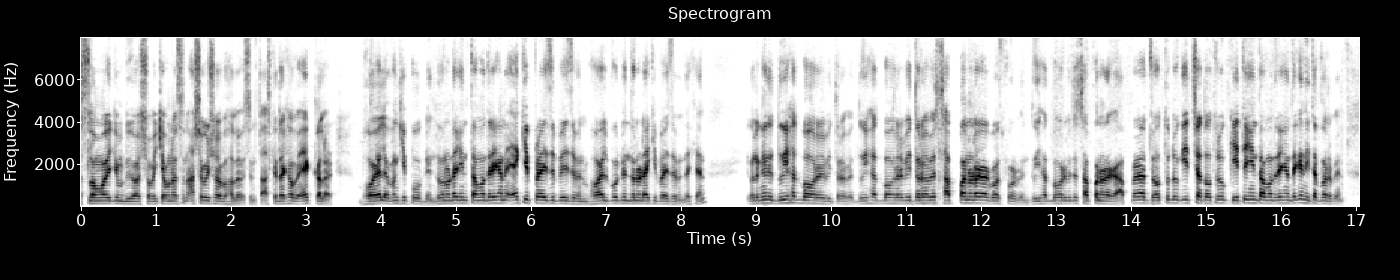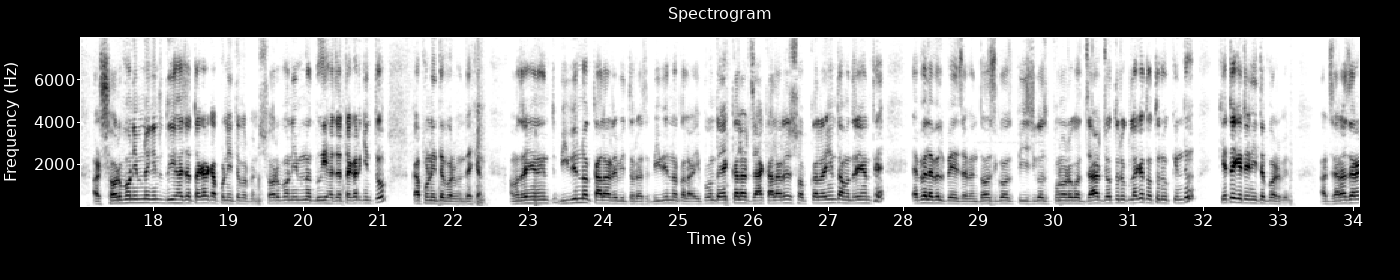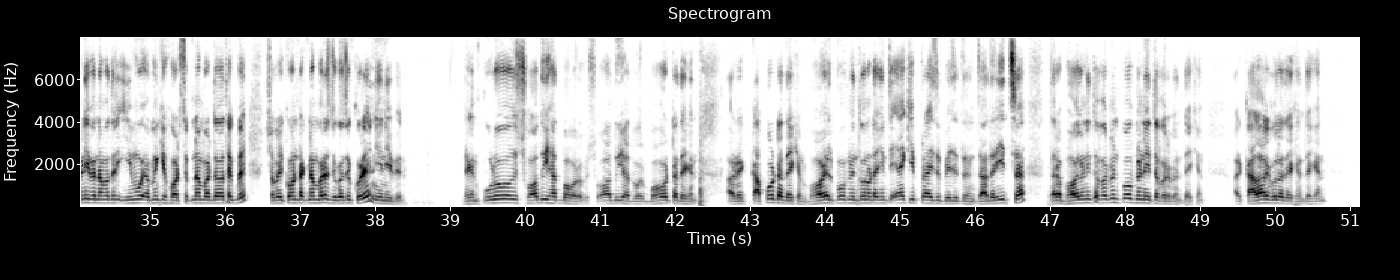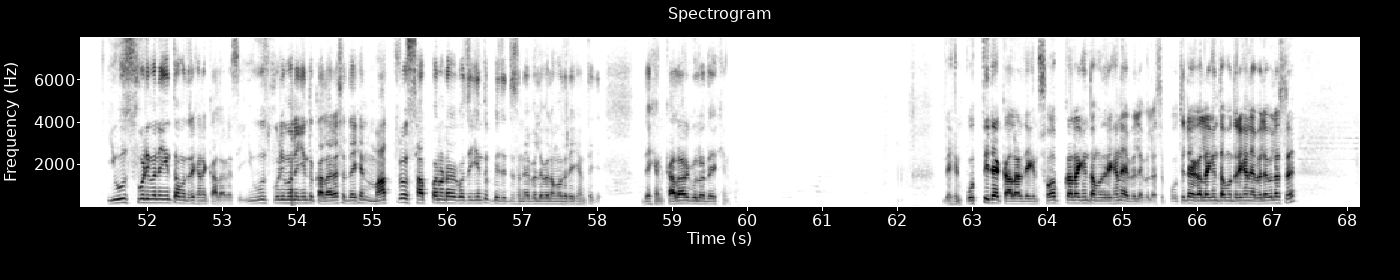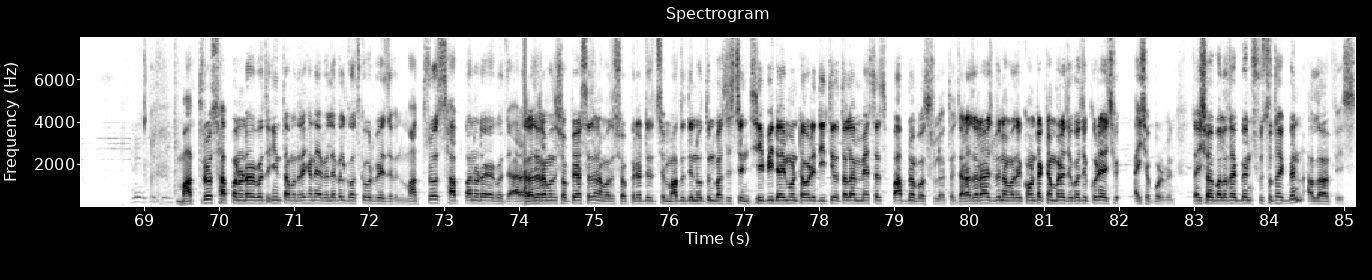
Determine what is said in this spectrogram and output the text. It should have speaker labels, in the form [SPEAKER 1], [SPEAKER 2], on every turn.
[SPEAKER 1] আসসালামু আলাইকুম বিবাহ সবাই কেমন আছেন? আশা করি সবাই ভালো আছেন। তো আজকে দেখাবো এক কালার, ভয়েল এবং কি প্রবলেম দোনোটা কিন্তু আমাদের এখানে একই প্রাইসে পেয়ে যাবেন। ভয়েল প্রবলেম দোনোটা একই পেয়ে যাবেন। দেখেন এগুলো কিন্তু দুই হাত বহরের ভিতরে হবে। দুই হাত বহরের ভিতরে হবে ছাপ্পান্ন টাকা গজ পড়বেন। দুই হাত বহরের ভিতরে ছাপ্পান্ন টাকা। আপনারা যতটুকু ইচ্ছা ততটুকু কেটে কিন্তু আমাদের এখান থেকে নিতে পারবেন। আর সর্বনিম্ন কিন্তু দুই হাজার টাকার কাপড় নিতে পারবেন। সর্বনিম্ন দুই হাজার টাকার কিন্তু কাপড় নিতে পারবেন। দেখেন, আমাদের এখানে কিন্তু বিভিন্ন কালারের ভিতরে আছে, বিভিন্ন কালার। এই পর্যন্ত এক কালার, যা কালার আছে সব কালার কিন্তু আমাদের এখান থেকে অ্যাভেলেবেল পেয়ে যাবেন। দশ গজ, বিশ গজ, পনেরো গজ, যার যতটুকু লাগে ততটুকু কিন্তু কেটে কেটে নিতে পারবেন। আর যারা যারা নেবেন আমাদের ইমো এমনকি হোয়াটসঅ্যাপ নাম্বার দেওয়া থাকবে, সবাই কন্ট্যাক্ট নাম্বারে যোগাযোগ করে নিয়ে নেবেন। দেখেন পুরো সোয়া দুই হাত বহর হবে, সোয়া দুই হাত বহর, বহরটা দেখেন। আর কাপড়টা দেখেন, ভয়েল প্রবলেম দোনোটা কিন্তু একই প্রাইসে পেয়ে যেতেছেন। যাদের ইচ্ছা, তারা ভয়েলও নিতে পারবেন প্রবলেম নিতে পারবেন, দেখেন। আর কালারগুলো দেখেন দেখেন। ইউজ পরিমাণে কিন্তু আমাদের এখানে কালার আছে। ইউজ পরিমাণে কিন্তু কালার আছে, দেখেন। মাত্র ছাপ্পান্ন টাকা গজে কিন্তু পেয়ে যেতেছেন অ্যাভেলেবেল আমাদের এখান থেকে। দেখেন কালারগুলো দেখেন। দেখেন প্রতিটা কালার দেখেন সব কালার কিন্তু আমাদের এখানে অ্যাভেলেবেল আছে। প্রতিটা কালার কিন্তু আমাদের এখানে অ্যাভেলেবেল আছে। মাত্র ছাপ্পান্ন টাকা গজে কিন্তু আমাদের এখানে অ্যাভেলেবেল গজ কাপড় পেয়ে যাবেন। মাত্র ছাপ্পান্ন টাকা গজে। আর যারা যারা আমাদের শপে আসতেছেন, আমাদের শপের অ্যাড্রেস হচ্ছে মাদুদের নতুন বাস স্ট্যান্ড জিবি ডায়মন্ড টাওয়ারে দ্বিতীয় তলা মেসেজ পাবনা বস্ত্রালয় তো যারা যারা আসবেন, আমাদের কন্ট্যাক্ট নাম্বারে যোগাযোগ করে আইসা পড়বেন। তাই সবাই ভালো থাকবেন, সুস্থ থাকবেন। আল্লাহ হাফিজ।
